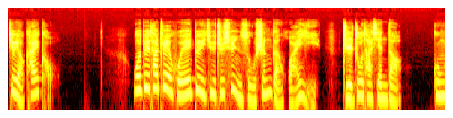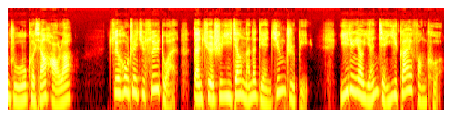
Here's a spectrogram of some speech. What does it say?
就要开口。我对他这回对句之迅速深感怀疑，止住他先道：“公主可想好了？最后这句虽短，但却是忆江南的点睛之笔，一定要言简意赅方可。”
